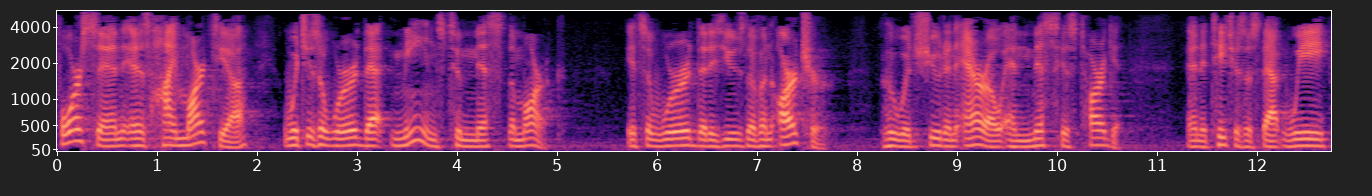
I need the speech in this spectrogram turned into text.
for sin is hamartia, which is a word that means to miss the mark. It's a word that is used of an archer who would shoot an arrow and miss his target. And it teaches us that we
